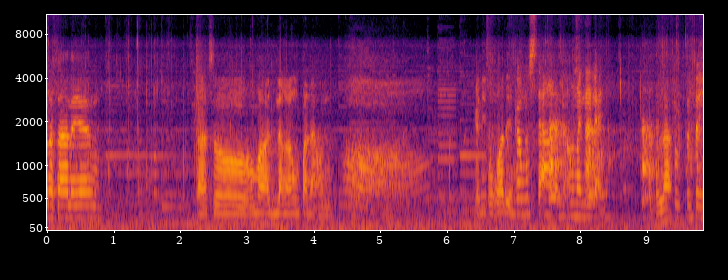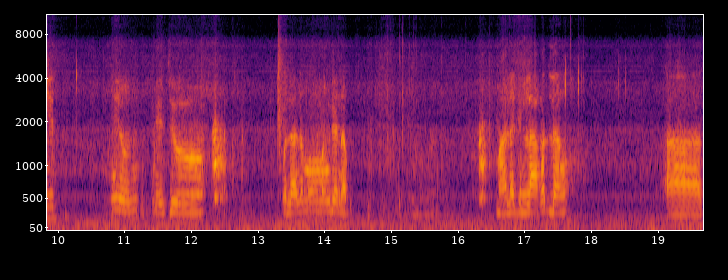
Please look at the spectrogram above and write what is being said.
ko na sana yan. Kaso humaad lang ang panahon. Ganito ka din. Kamusta ang ano ang Manila niyo? Wala. Pupunta niyo. Ngayon, medyo wala namang mangganap. Mahalagang lakad lang. At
